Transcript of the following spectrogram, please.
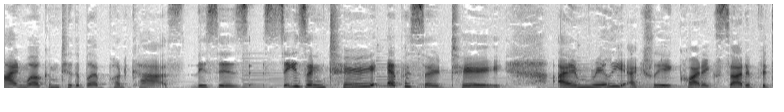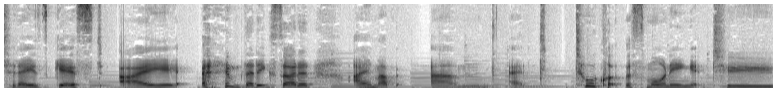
Hi, and welcome to the Blab Podcast. This is season two, episode two. I'm really actually quite excited for today's guest. I am that excited. I am up um, at two o'clock this morning to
